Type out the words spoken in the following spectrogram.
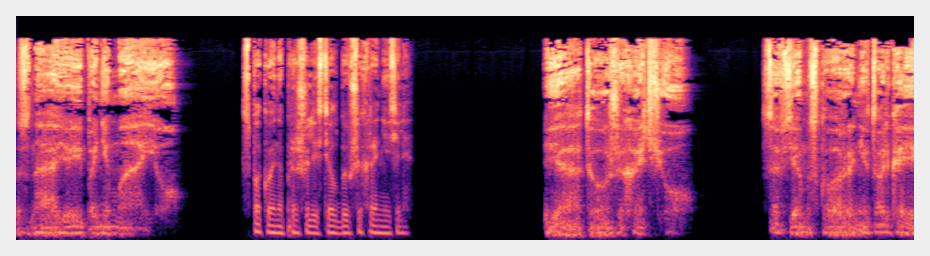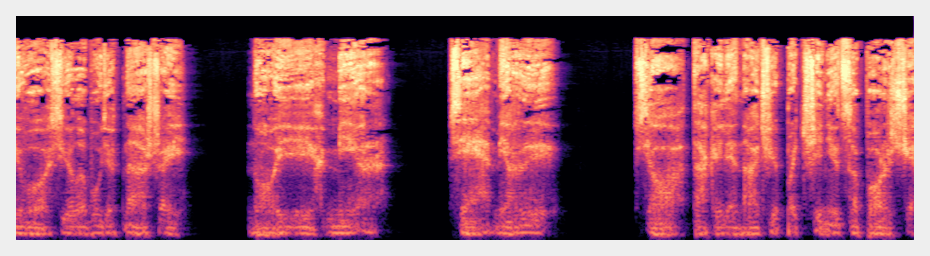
Знаю и понимаю», — спокойно прошелестел бывший хранитель. «Я тоже хочу. Совсем скоро не только его сила будет нашей, но и их мир. Все миры. Все так или иначе подчинится порче».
